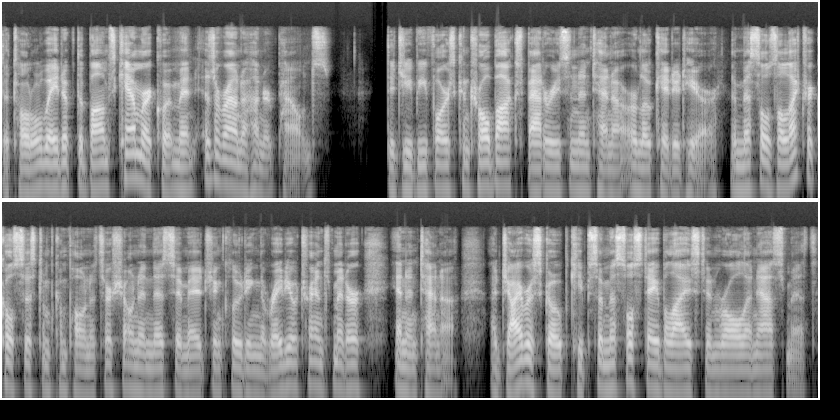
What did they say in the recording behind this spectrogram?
The total weight of the bomb's camera equipment is around 100 pounds. The GB-4's control box, batteries, and antenna are located here. The missile's electrical system components are shown in this image, including the radio transmitter and antenna. A gyroscope keeps the missile stabilized in roll and azimuth.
